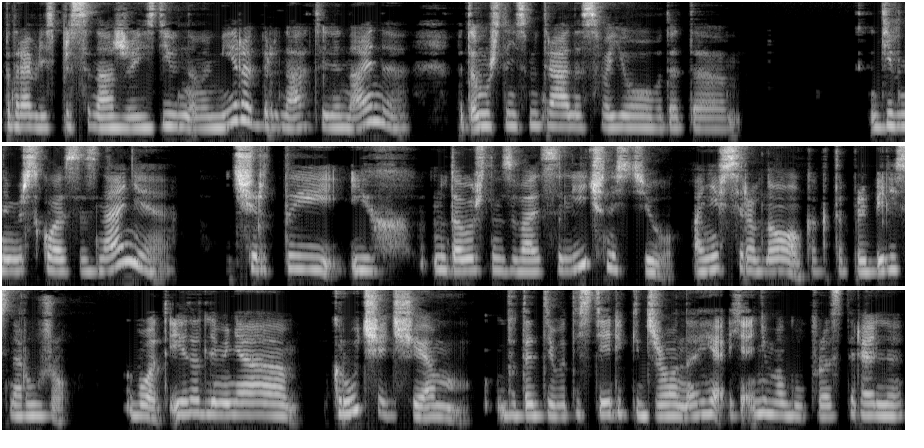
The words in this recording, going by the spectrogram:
понравились персонажи из «Дивного мира» Бернард или Найна, потому что, несмотря на свое вот это дивно-мирское сознание, черты их, ну, того, что называется личностью, они все равно как-то пробились наружу. Вот, и это для меня круче, чем вот эти вот истерики Джона. Я, я не могу просто реально...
